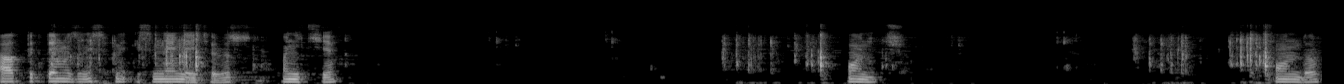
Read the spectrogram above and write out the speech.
Altlıklarımızın ismi, isimlerini değiştiriyoruz. 12 13 14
